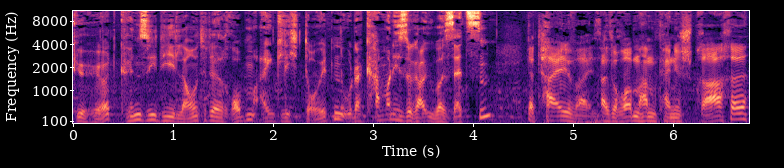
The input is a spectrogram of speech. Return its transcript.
gehört. Können Sie die Laute der Robben eigentlich deuten oder kann man die sogar übersetzen? Ja, teilweise. Also Robben haben keine Sprache,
